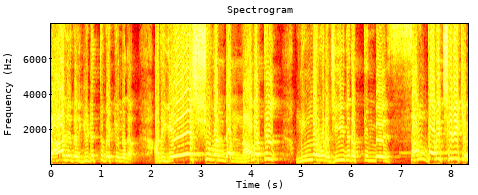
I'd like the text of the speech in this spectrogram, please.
കാലുകൾ എടുത്തു വെക്കുന്നത്. അത് യേശുവന്റെ നാമത്തിൽ നിങ്ങളുടെ ജീവിതത്തിന്മേൽ സംഭവിച്ചിരിക്കും.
